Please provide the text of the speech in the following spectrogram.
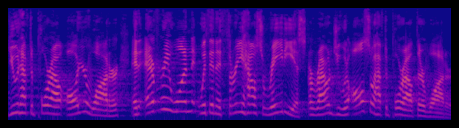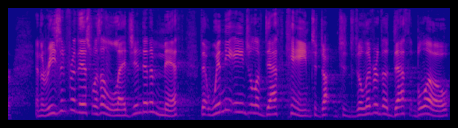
you would have to pour out all your water, and everyone within a three house radius around you would also have to pour out their water. And the reason for this was a legend and a myth that when the angel of death came to, do, to deliver the death blow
